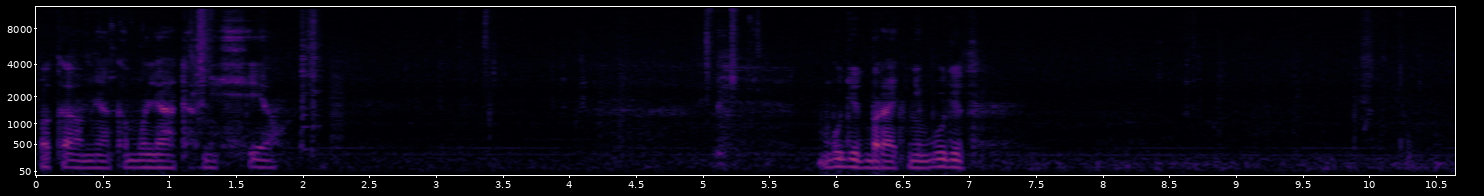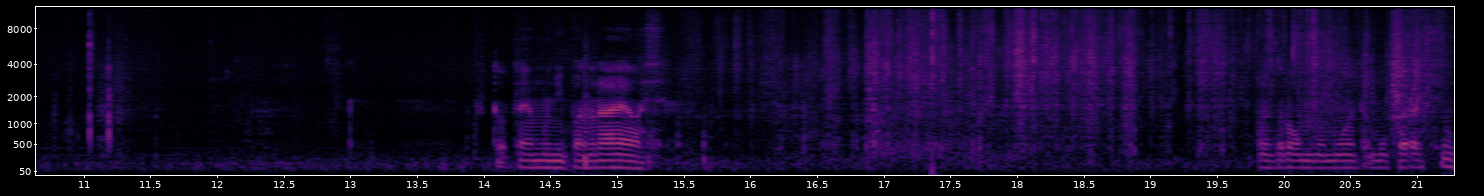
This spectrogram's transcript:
пока у меня аккумулятор не сел. Будет брать, не будет. Что-то ему не понравилось. Огромному этому карасю.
